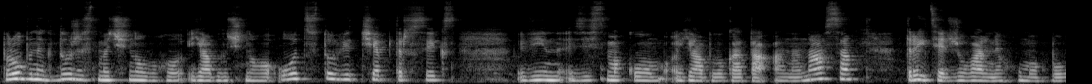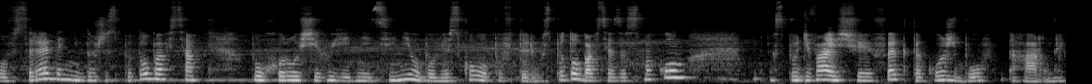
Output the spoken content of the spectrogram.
Пробник дуже смачного яблучного оцту від Chapter 6. Він зі смаком яблука та ананаса. 30 жувальних гумок було всередині, дуже сподобався. По хорошій вигідній ціні обов'язково повторю. Сподобався за смаком. Сподіваюся, що ефект також був гарний.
